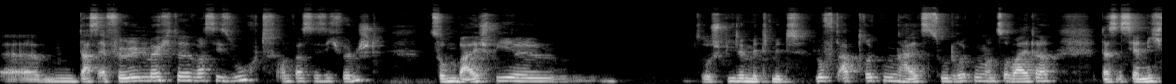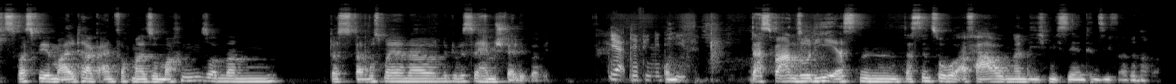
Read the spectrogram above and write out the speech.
ähm, das erfüllen möchte, was sie sucht und was sie sich wünscht. Zum Beispiel so Spiele mit, mit Luftabdrücken, Hals zudrücken und so weiter. Das ist ja nichts, was wir im Alltag einfach mal so machen, sondern das, da muss man ja eine, eine gewisse Hemmschwelle überwinden. Ja, definitiv. Und das waren so die ersten, das sind so Erfahrungen, an die ich mich sehr intensiv erinnere.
